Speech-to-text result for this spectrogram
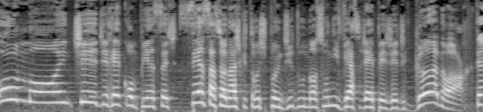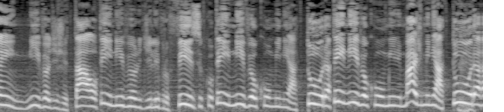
um monte de recompensas sensacionais que estão expandindo o nosso universo de RPG de Gunner. Tem nível digital, tem nível de livro físico, tem nível com miniatura, tem nível com mini, mais miniatura,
